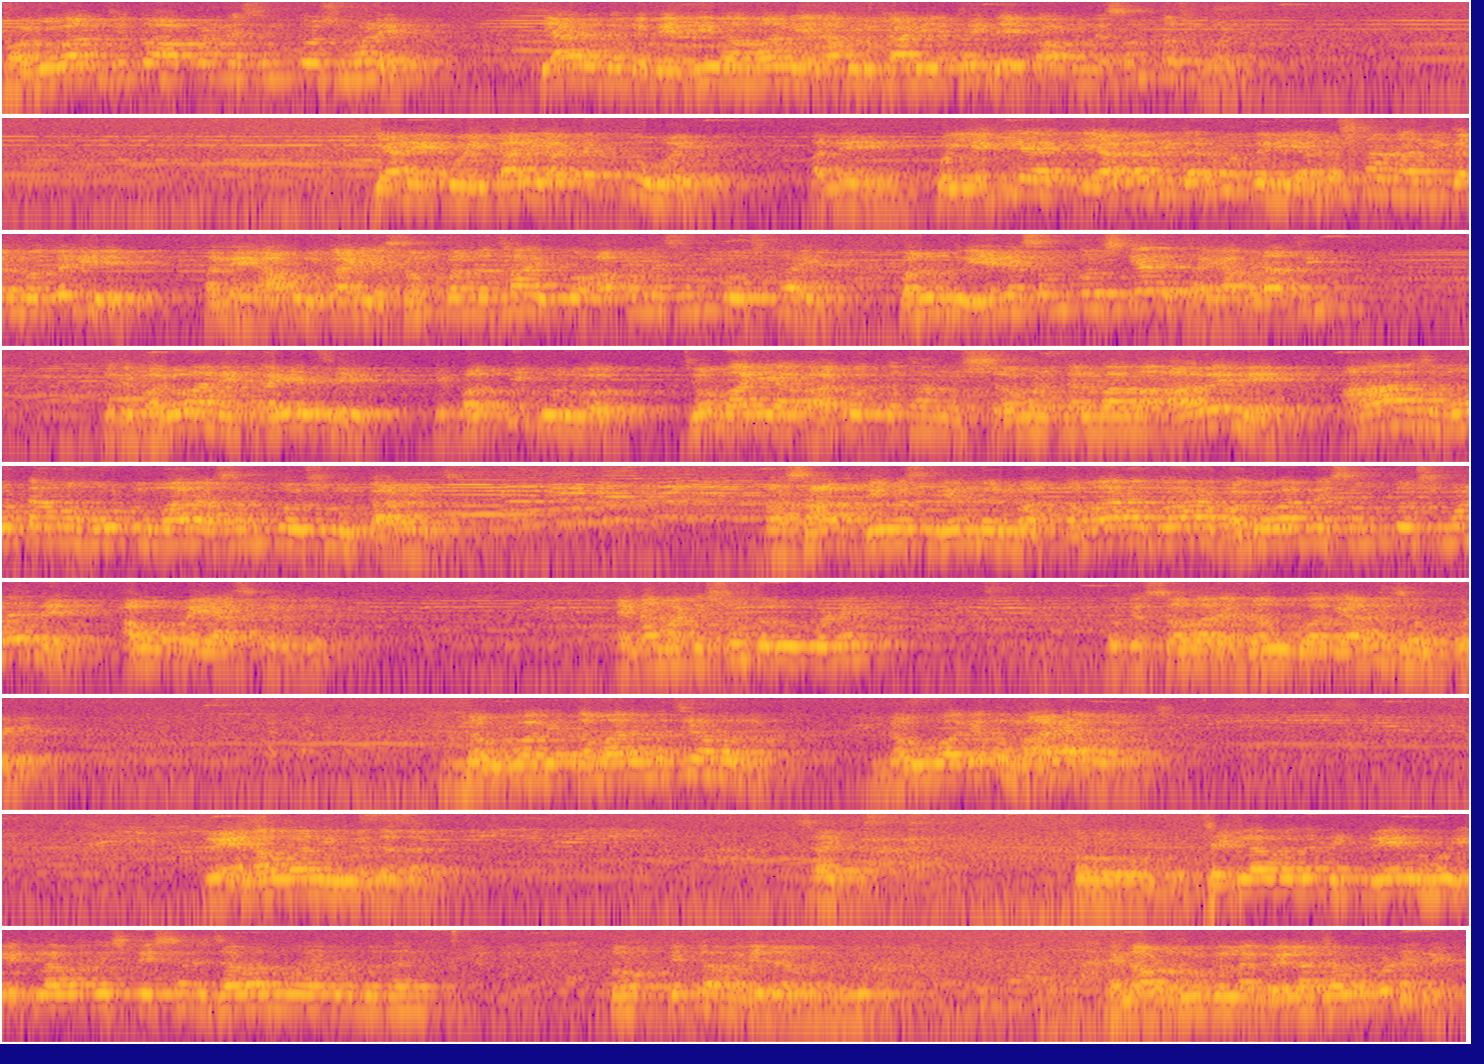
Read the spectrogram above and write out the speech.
ભગવાનથી તો આપણને સંતોષ મળે. ત્યારે તો કે બે દીવા માની અને આપણું કાર્ય થઈ જાય તો આપણને સંતોષ મળે. ક્યારેક કોઈ કાર્ય અટકતું હોય અને કોઈ યજ્ઞ કર્મ કરીએ અનુષ્ઠાન આદિ કર્મ કરીએ અને આપણું કાર્ય સંપન્ન થાય, તો આપણને સંતોષ થાય. પરંતુ એને સંતોષ ક્યારે થાય આપણાથી? એટલે ભગવાને કહે છે કે ભક્તિપૂર્વક જો મારી આ ભાગવત કથાનું શ્રવણ કરવામાં આવે ને આ જ મોટામાં મોટું મારા સંતોષનું કારણ છે. આ સાત દિવસની અંદરમાં તમારા દ્વારા ભગવાનને સંતોષ મળે ને, આવો પ્રયાસ કરજો. એના માટે શું કરવું પડે? તો કે સવારે નવ વાગે આવી જવું પડે. નવ વાગે તમારે નથી આવવાનું. નવ વાગે તો મારે આવવાનું છે. ટ્રેન આવવાની હોય દાદા. સાહેબ, તો જેટલા વાગ્યાની ટ્રેન હોય, એટલા વાગે સ્ટેશને જવાનું હોય આપણે બધાને? તો કેટલા વાગે જવાનું હોય? એને અડધો કલાક વહેલા જવું પડે ને?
